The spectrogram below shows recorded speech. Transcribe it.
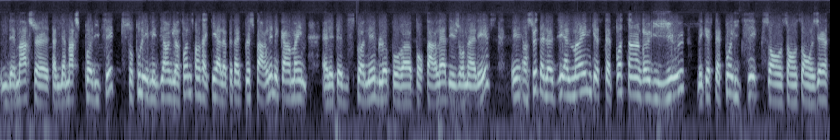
une démarche, euh, une démarche politique. surtout les médias anglophones, je pense à qui elle a peut-être plus parlé, mais quand même, elle était disponible pour euh, pour parler à des journalistes. Et ensuite, elle a dit elle-même que c'était pas tant religieux, mais que c'était politique son, son son geste.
